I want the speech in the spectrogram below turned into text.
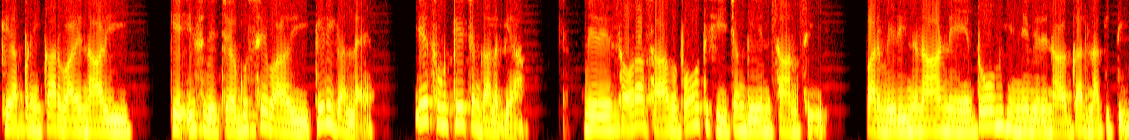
ਕਿ ਆਪਣੇ ਘਰ ਵਾਲੇ ਨਾਲ ਹੀ ਕਿ ਇਸ ਵਿੱਚ ਗੁੱਸੇ ਵਾਲੀ ਕਿਹੜੀ ਗੱਲ ਹੈ। ਇਹ ਸੁਣ ਕੇ ਚੰਗਾ ਲੱਗਿਆ। ਮੇਰੇ ਸਹੁਰਾ ਸਾਹਿਬ ਬਹੁਤ ਹੀ ਚੰਗੇ ਇਨਸਾਨ ਸੀ, ਪਰ ਮੇਰੀ ਨਨਾਣ ਨੇ 2 ਮਹੀਨੇ ਮੇਰੇ ਨਾਲ ਗੱਲ ਨਾ ਕੀਤੀ।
